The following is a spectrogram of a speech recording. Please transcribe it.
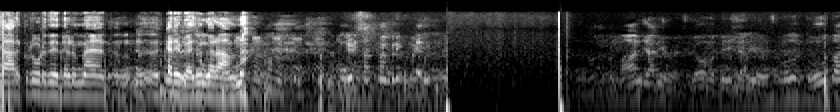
ਚਾਰ ਕਰੋੜ ਦੇ ਦੇਣ ਮੈਂ ਅ, ਘਰੇ ਬਹਿ ਜਾਊਂਗਾ ਆਰਾਮ ਨਾਲ। ਜਿਹੜੀ ਸੱਤ ਮੈਂਬਰੀ ਕਮੇਟੀ ਫਰਮਾਨ ਜਾਰੀ ਹੋਇਆ ਸੀਗਾ ਉਹ ਹਦੇਸ਼ ਜਾਰੀ ਹੋਇਆ ਸੀ ਉਹ ਦੋ ਤਾਂ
